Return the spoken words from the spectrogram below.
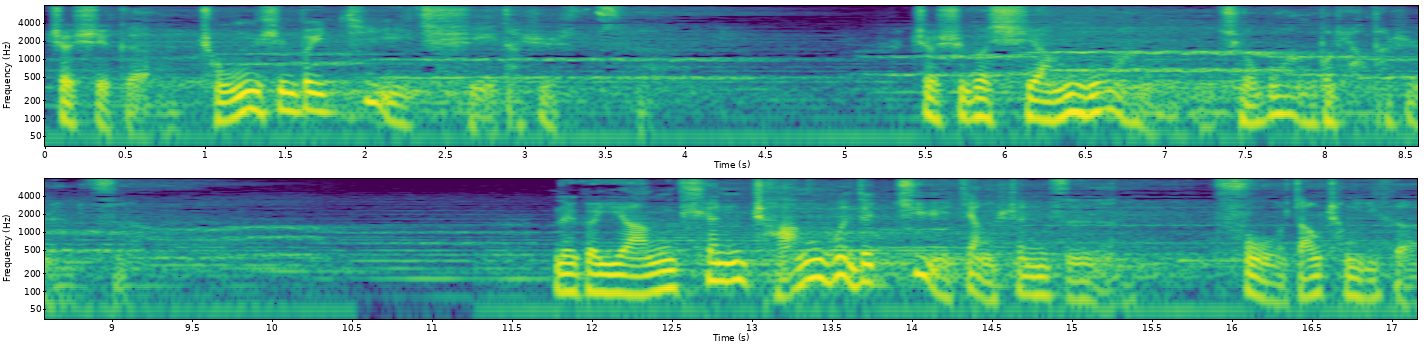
这是个重新被记起的日子，这是个想忘却忘不了的日子。那个仰天长问的倔强身子，浮躁成一个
